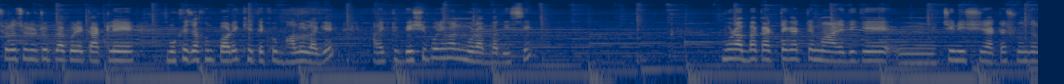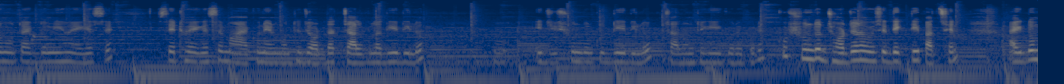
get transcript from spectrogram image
ছোটো ছোটো টুকরা করে কাটলে মুখে যখন পড়ে খেতে খুব ভালো লাগে। আর একটু বেশি পরিমাণ মুরাব্বা দিছি। মুরাব্বা কাটতে কাটতে মার এদিকে চিনির শিরাটা সুন্দর মতো একদমই হয়ে গেছে। সেট হয়ে গেছে। মা এখন এর মধ্যে জর্দার চালগুলো দিয়ে দিল। এই যে সুন্দর করে দিয়ে দিল চালন থেকে ই করে করে। খুব সুন্দর ঝরঝরা হয়েছে, দেখতেই পাচ্ছেন। একদম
